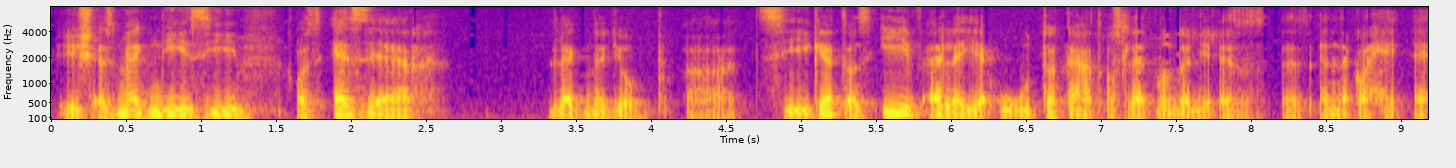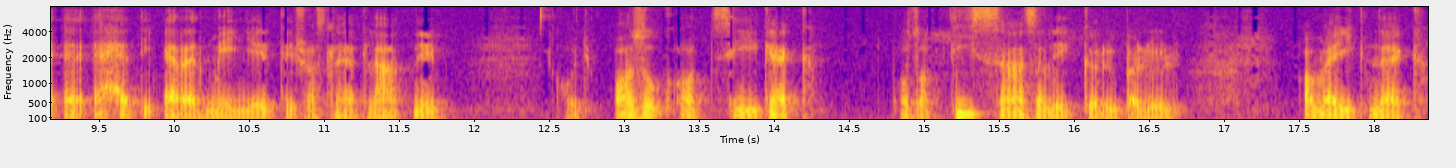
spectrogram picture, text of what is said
és ez megnézi az ezer legnagyobb céget az év eleje óta, tehát azt lehet mondani ez, ez ennek a he, e, e, e, heti eredményét, és azt lehet látni, hogy azok a cégek, az a 10% körülbelül, amelyiknek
